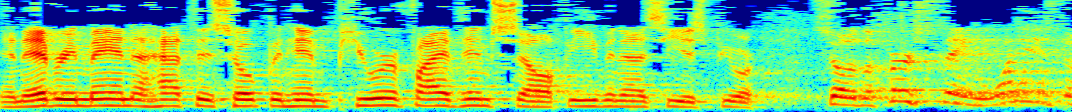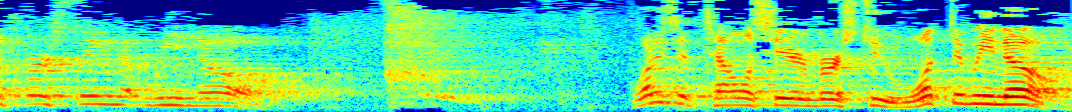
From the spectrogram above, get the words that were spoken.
And every man that hath this hope in him purifieth himself even as he is pure. So the first thing, what is the first thing that we know? What does it tell us here in verse 2? What do we know?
